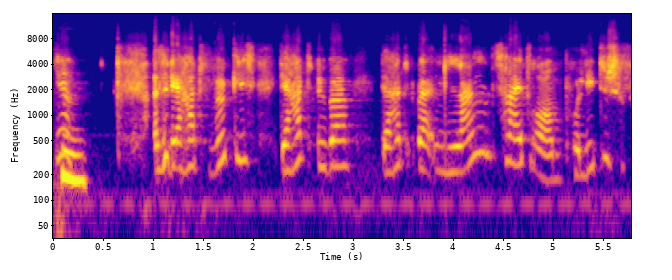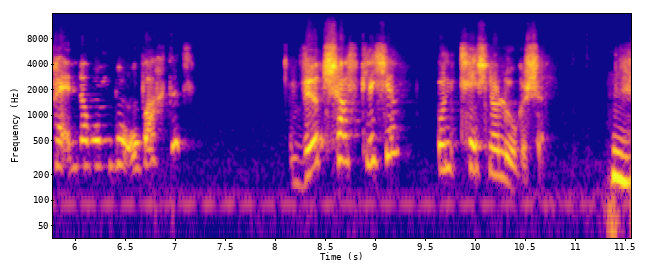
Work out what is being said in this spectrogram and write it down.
ja. Hm. Also der hat wirklich, der hat über, der hat über einen langen Zeitraum politische Veränderungen beobachtet, wirtschaftliche und technologische. Hm.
